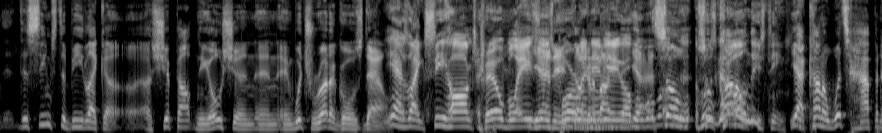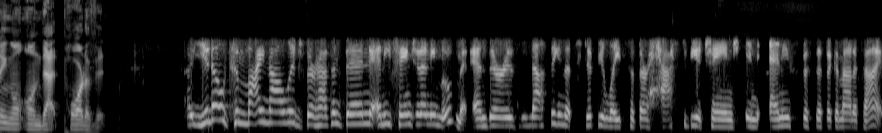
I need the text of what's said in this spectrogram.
this seems to be like a, a ship out in the ocean and, and which rudder goes down. Yeah, it's like Seahawks, Trailblazers, yeah, Portland. About, yeah, so who's so going to own these teams? Yeah, kind of what's happening on, on that part of it. Uh, you know, to my knowledge, there hasn't been any change in any movement, and there is nothing that stipulates that there has to be a change in any specific amount of time.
